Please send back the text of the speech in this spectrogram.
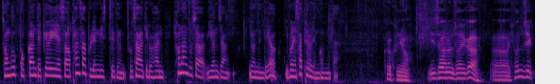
전국 법관 대표회의에서 판사 블랙리스트 등 조사하기로 한 현안조사위원장이었는데요. 이번에 사표를 낸 겁니다. 그렇군요. 이 사안은 저희가 어, 현직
